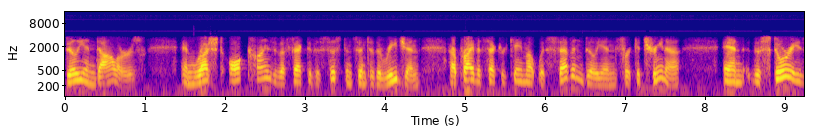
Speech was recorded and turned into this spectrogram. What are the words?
billion dollars and rushed all kinds of effective assistance into the region. Our private sector came up with 7 billion for Katrina and the stories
